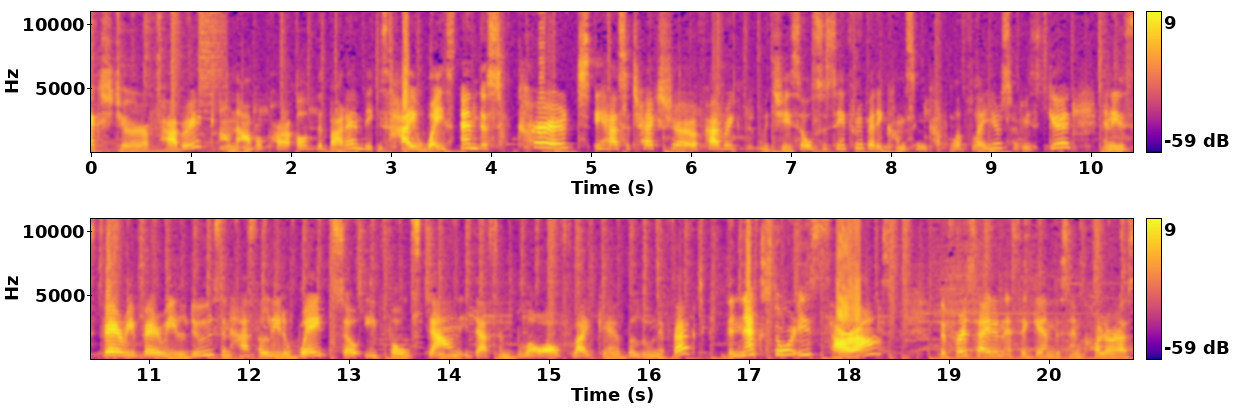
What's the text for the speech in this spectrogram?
texture fabric on the upper part of the bottom it's high waist. And the skirt it has a texture of fabric which is also see-through but it comes in a couple of layers so it's good. And it's very very loose and has a little weight so it falls down. It doesn't blow off like a balloon effect. The next store is Zara's the first item is again the same color as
